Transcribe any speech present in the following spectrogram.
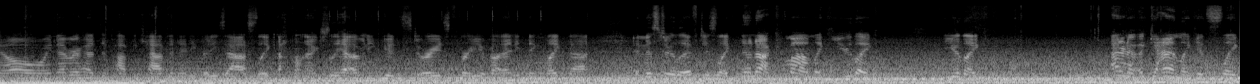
no, I never had to pop a cap in anybody's ass. Like, I don't actually have any good stories for you about anything like that. And Mr. Lift is like, no, no, come on. Like, you're like, you're like, I don't know, again, like, it's like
